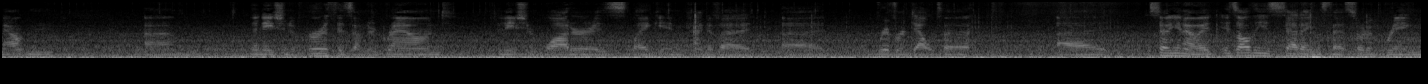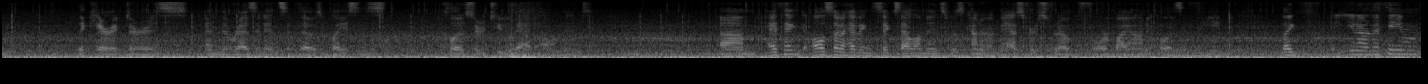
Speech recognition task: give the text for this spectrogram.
mountain. Um, the nation of earth is underground. The nation of water is like in kind of a, a river delta. Uh, so you know, it, it's all these settings that sort of bring the characters and the residents of those places closer to that element. Um, I think also having six elements was kind of a masterstroke for Bionicle as a theme. Like, you know, the theme,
